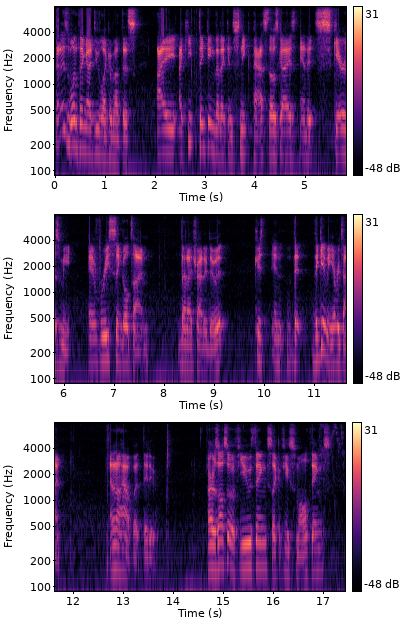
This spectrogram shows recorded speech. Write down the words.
That is one thing i do like about this I I keep thinking that I can sneak past those guys, and it scares me every single time that I try to do it. Cause and they, they get me every time. I don't know how, but they do. There's also a few things, like a few small things,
